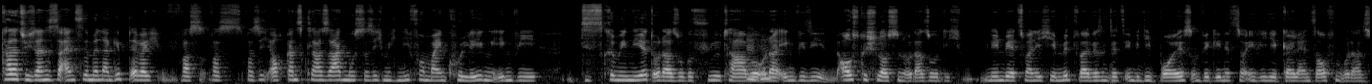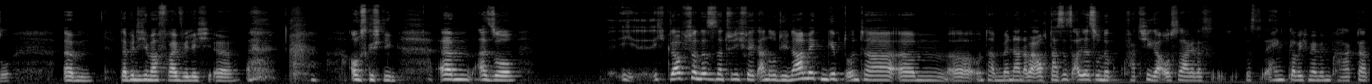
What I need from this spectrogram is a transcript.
kann natürlich sein, dass es einzelne Männer gibt, aber ich, was, was, was ich auch ganz klar sagen muss, dass ich mich nie von meinen Kollegen irgendwie diskriminiert oder so gefühlt habe mhm. oder irgendwie sie ausgeschlossen oder so. Die nehmen wir jetzt mal nicht hier mit, weil wir sind jetzt irgendwie die Boys und wir gehen jetzt noch irgendwie hier geil einsaufen oder so. Ähm, da bin ich immer freiwillig äh, ausgestiegen. Ähm, also ich, ich glaube schon, dass es natürlich vielleicht andere Dynamiken gibt unter, ähm, äh, unter Männern, aber auch das ist alles so eine quatschige Aussage. Das, das hängt, glaube ich, mehr mit dem Charakter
